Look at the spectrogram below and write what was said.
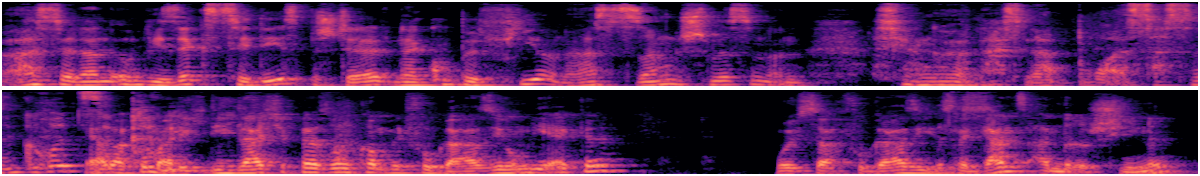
hast du dann irgendwie sechs CDs bestellt und dann Kuppel vier und dann hast du zusammengeschmissen und hast dich angehört und hast gedacht, boah, ist das eine Grütze. Ja, aber guck mal, die, die gleiche Person kommt mit Fugazi um die Ecke, wo ich sage, Fugazi ist eine ganz andere Schiene.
